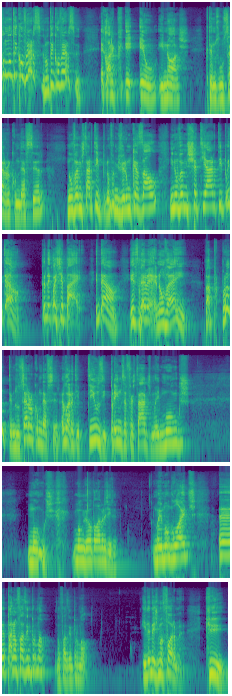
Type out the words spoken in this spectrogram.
Não tem conversa, não tem conversa. É claro que eu e nós, que temos um cérebro como deve ser, não vamos estar tipo, não vamos ver um casal e não vamos chatear, tipo, então, quando é que vai ser pai? Então, esse bebê não vem? Pá, porque pronto, temos o cérebro como deve ser. Agora, tipo, tios e primos afastados, meio mongos. Mongos. Mongos é uma palavra gira. Meio mongoloides, uh, pá, não fazem por mal. Não fazem por mal. E da mesma forma que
